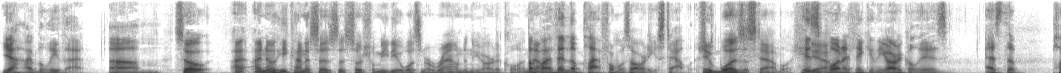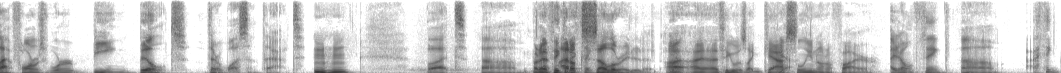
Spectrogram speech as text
yeah, I believe that. Um, So I, I know he kind of says that social media wasn't around in the article, and but that- by then the platform was already established. it was established. His yeah. point, I think, in the article is as the platforms were being built, there wasn't that. Mm-hmm. But um, But I think it don't think- accelerated it. I, I, I think it was like gasoline on a fire. I don't think. Um, I think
